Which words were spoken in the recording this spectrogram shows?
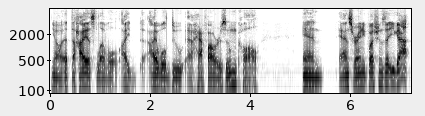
You know, at the highest level, I, I will do a half hour Zoom call and answer any questions that you got.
